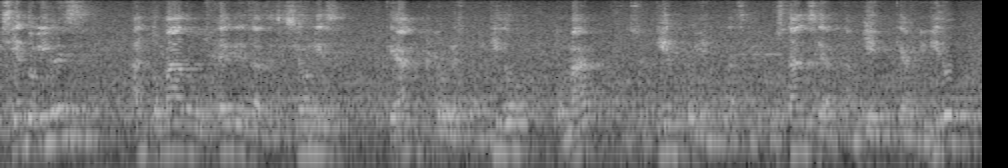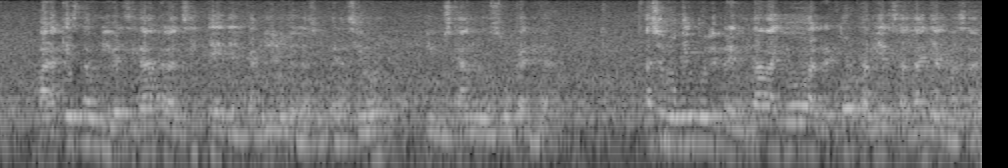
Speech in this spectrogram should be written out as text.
Y siendo libres, han tomado ustedes las decisiones que han correspondido tomar en su tiempo y en la circunstancia también que han vivido para que esta universidad transite en el camino de la superación y buscando su calidad. Hace un momento le preguntaba yo al rector Javier Saldaña Almazán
